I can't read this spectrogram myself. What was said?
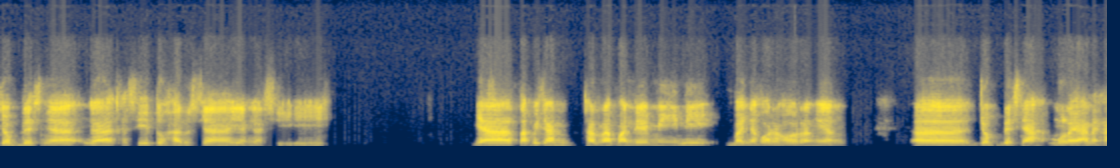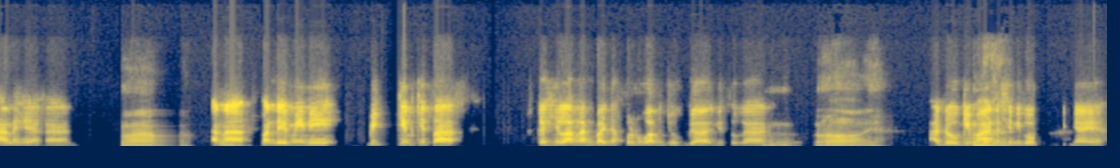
job desk-nya nggak ke situ harusnya ya nggak sih. Ya, tapi kan karena pandemi ini banyak orang-orang yang eh, job desk-nya mulai aneh-aneh ya kan. Nah, Karena pandemi ini bikin kita kehilangan banyak peluang juga gitu kan. oh, iya. Aduh, gimana Bener. sih ini gue ya?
